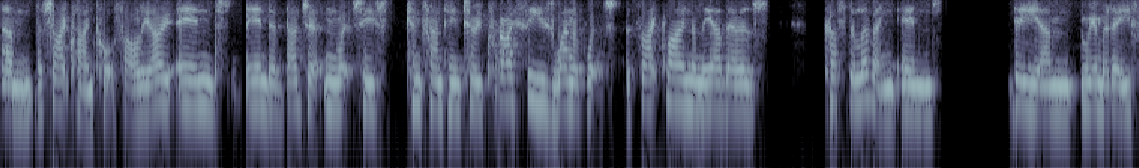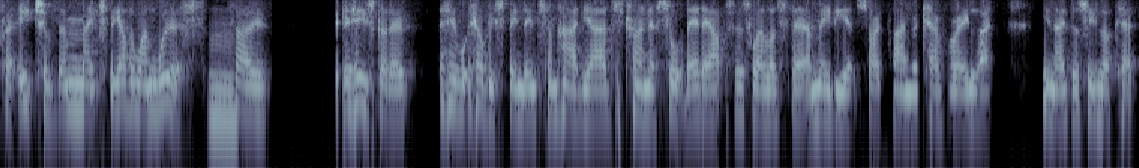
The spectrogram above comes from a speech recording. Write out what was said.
um, the cyclone portfolio and, and a budget in which he's confronting two crises, one of which the cyclone and the other is cost of living. And the um, remedy for each of them makes the other one worse. Mm. So he's got to he'll, be spending some hard yards trying to sort that out as well as the immediate cyclone recovery. Like, you know, does he look at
